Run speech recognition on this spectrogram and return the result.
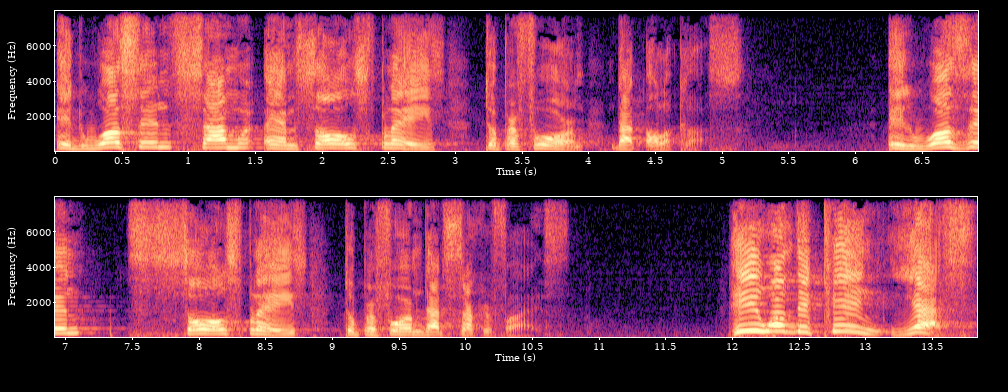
It wasn't Samuel and um, Saul's place to perform that holocaust. It wasn't Saul's place to perform that sacrifice. He was the king, yes,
